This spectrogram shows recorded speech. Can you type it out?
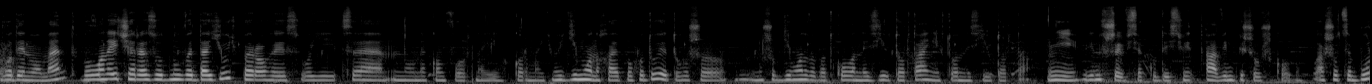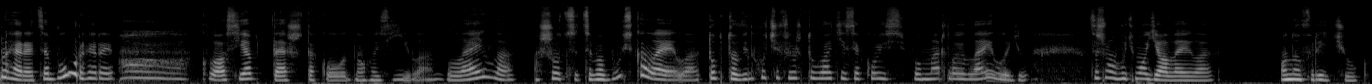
в один момент, бо вони через одну видають пироги свої. Це ну некомфортно їх кормити. Ну і Дімон хай погодує, тому що ну щоб Дімон випадково не з'їв торта, і ніхто не з'їв торта. Ні, він вшився кудись. Він а він пішов в школу. А що це бургери? Це бургери. О, клас, я б теж такого одного з'їла. Лейла? А що це? Це бабуська Лейла? Тобто він хоче фліртувати з якоюсь померлою Лейлою. Це ж, мабуть, моя Лейла. Онофрійчук.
